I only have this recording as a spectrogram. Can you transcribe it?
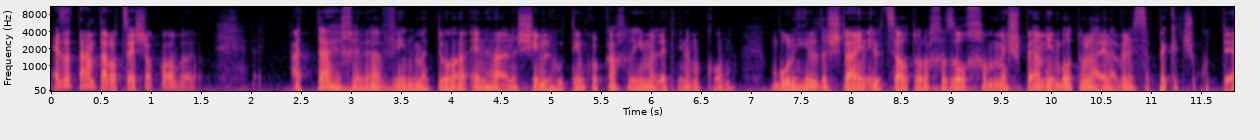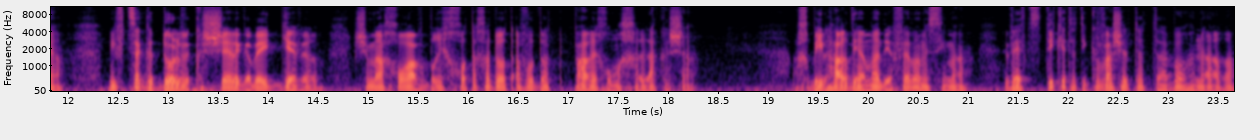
איזה טעם אתה רוצה, שוקו? עתה החל להבין מדוע אין האנשים להוטים כל כך להימלט מן המקום. ברונהילדה שטיין אילצה אותו לחזור חמש פעמים באותו לילה ולספק את תשוקותיה. מבצע גדול וקשה לגבי גבר, שמאחוריו בריחות אחדות, עבודות פרך ומחלה קשה. אך ביל הרדי עמד יפה במשימה, והצדיק את התקווה שתתה בו הנערה.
